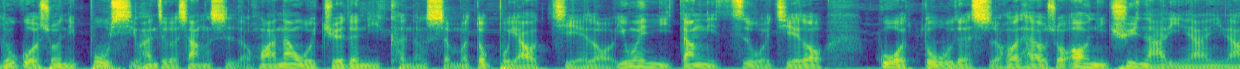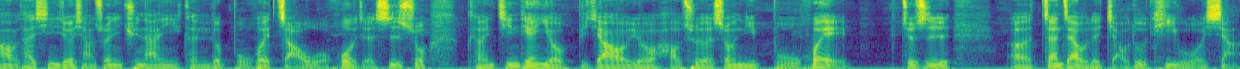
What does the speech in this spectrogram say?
如果说你不喜欢这个上司的话，那我觉得你可能什么都不要揭露，因为你当你自我揭露。过多的时候，他又说：“哦，你去哪里哪里？”然后他心里就想说：“你去哪里，你可能都不会找我，或者是说，可能今天有比较有好处的时候，你不会就是呃站在我的角度替我想。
